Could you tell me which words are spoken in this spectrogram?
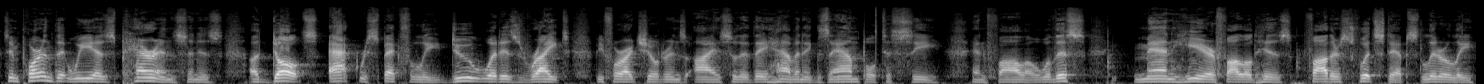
It's important that we as parents and as adults act respectfully, do what is right before our children's eyes so that they have an example to see and follow. Well, this man here followed his father's footsteps literally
